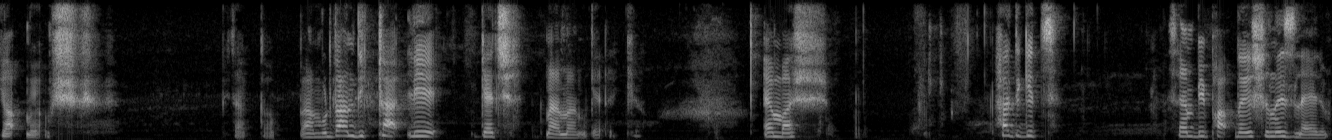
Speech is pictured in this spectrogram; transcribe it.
Yapmıyormuş. Bir dakika. Ben buradan dikkatli geçmemem gerekiyor. En baş. Hadi git. Sen bir patlayışını izleyelim.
